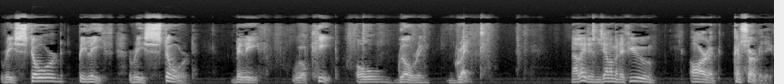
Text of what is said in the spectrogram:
restored belief, restored belief will keep Old Glory great. Now, ladies and gentlemen, if you are a conservative,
